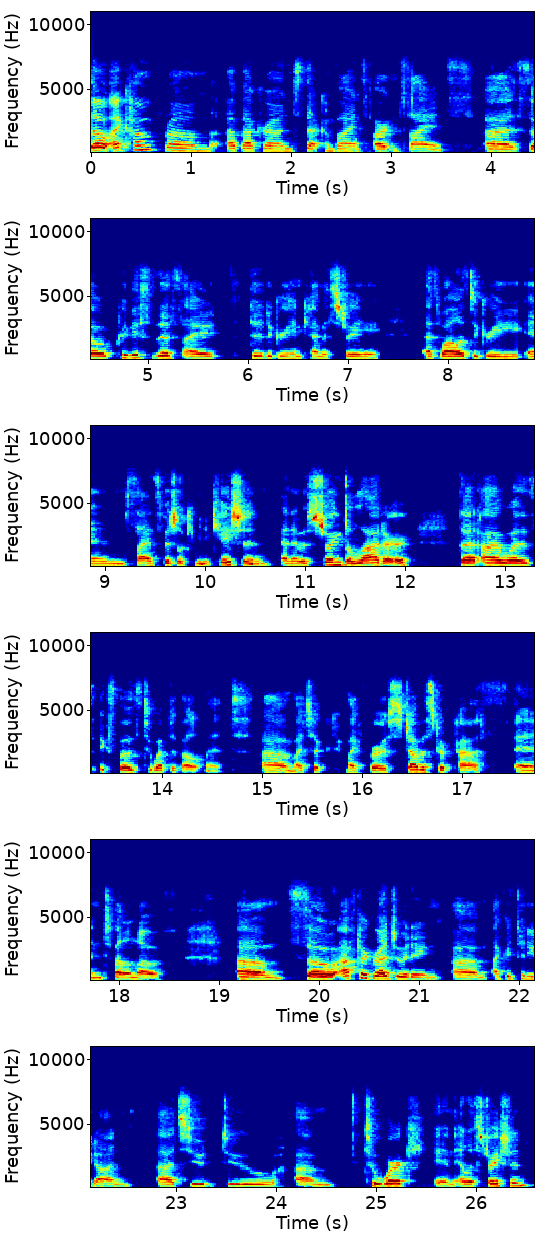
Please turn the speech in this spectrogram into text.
so I come from a background that combines art and science. Uh, so previous to this, I did a degree in chemistry as well as a degree in science visual communication, and it was during the latter that I was exposed to web development. Um, I took my first JavaScript class and fell in love. Um, so after graduating, um, I continued on uh, to do um, to work in illustration,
